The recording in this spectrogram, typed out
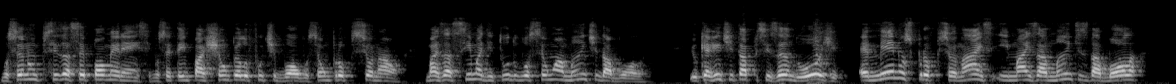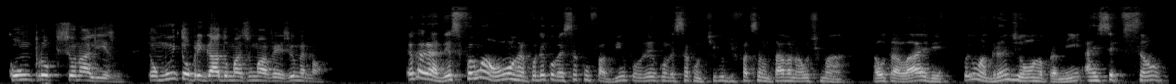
você não precisa ser palmeirense, você tem paixão pelo futebol, você é um profissional, mas acima de tudo, você é um amante da bola. E o que a gente está precisando hoje é menos profissionais e mais amantes da bola com profissionalismo. Então, muito obrigado mais uma vez, viu, meu irmão? Eu que agradeço, foi uma honra poder conversar com o Fabinho, poder conversar contigo. De fato, você não estava na última, na outra live. Foi uma grande honra para mim. A recepção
